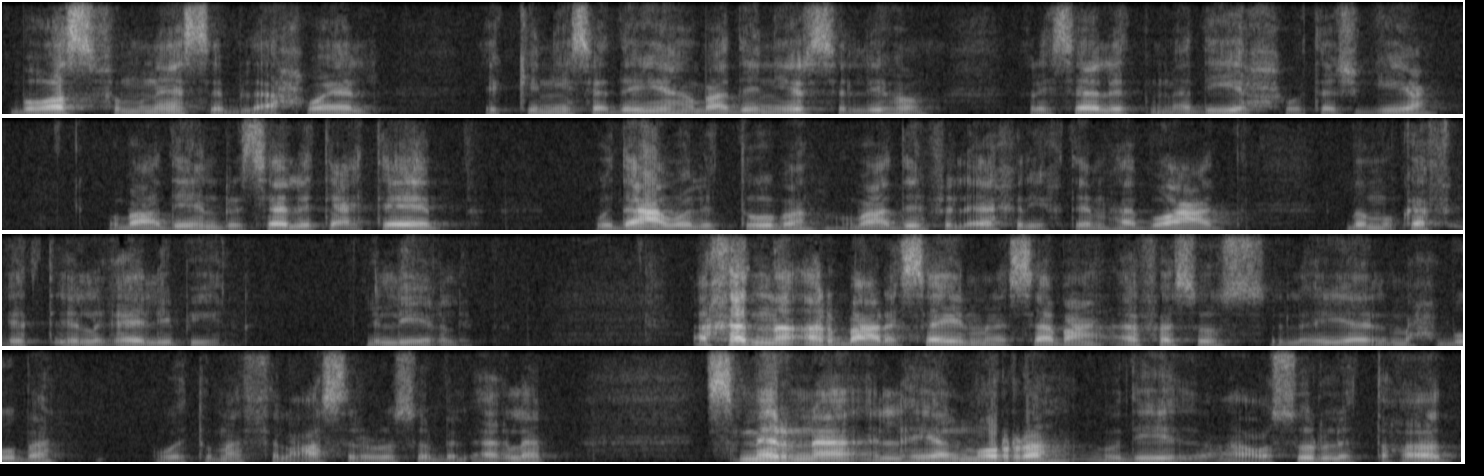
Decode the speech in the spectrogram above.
بوصف مناسب لأحوال الكنيسة دي وبعدين يرسل لهم رسالة مديح وتشجيع وبعدين رسالة عتاب ودعوة للتوبة وبعدين في الآخر يختمها بوعد بمكافأة الغالبين اللي يغلب. أخذنا أربع رسائل من السبعة أفسس اللي هي المحبوبة وتمثل عصر الرسل بالأغلب. سميرنا اللي هي المرة ودي عصور الاضطهاد.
